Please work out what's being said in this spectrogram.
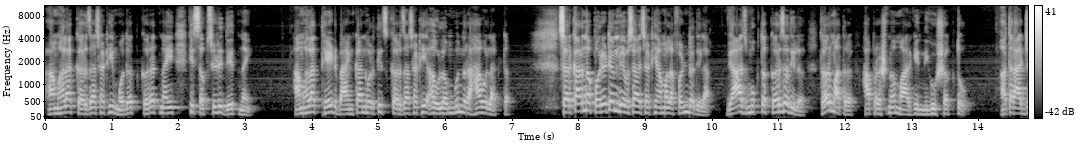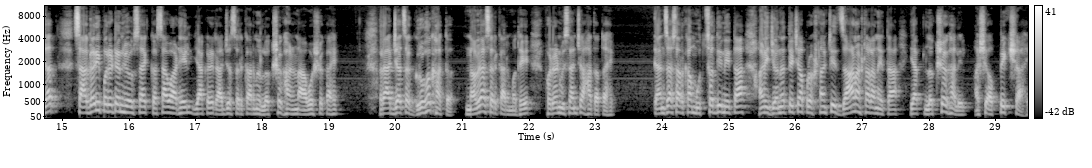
आम्हाला कर्जासाठी मदत करत नाही की सबसिडी देत नाही. आम्हाला थेट बँकांवरतीच कर्जासाठी अवलंबून राहावं लागतं. सरकारनं पर्यटन व्यवसायासाठी आम्हाला फंड दिला व्याजमुक्त कर्ज दिलं तर मात्र हा प्रश्न मार्गी निघू शकतो. आता राज्यात सागरी पर्यटन व्यवसाय कसा वाढेल याकडे राज्य सरकारनं लक्ष घालणं आवश्यक आहे. राज्याचं गृह खातं नव्या सरकारमध्ये फडणवीसांच्या हातात आहे. त्यांच्यासारखा मुत्सद्दी नेता आणि जनतेच्या प्रश्नांची जाण असणारा नेता यात लक्ष घालेल अशी अपेक्षा आहे.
